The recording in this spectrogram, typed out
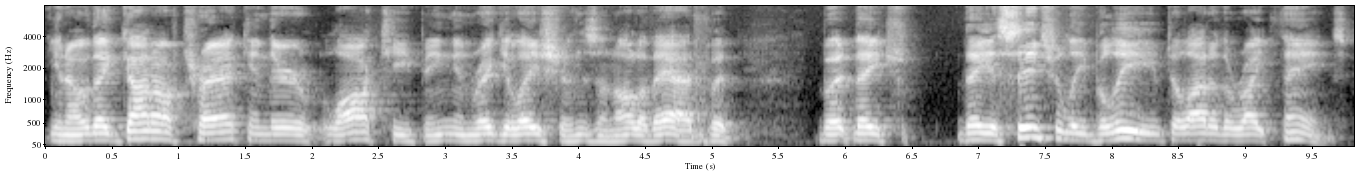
You know, they got off track in their law keeping and regulations and all of that, but but they they essentially believed a lot of the right things.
